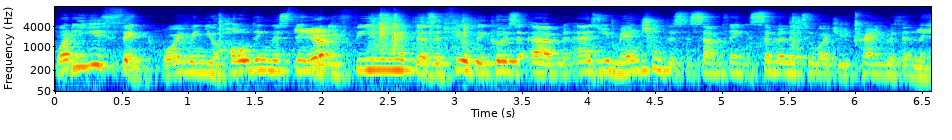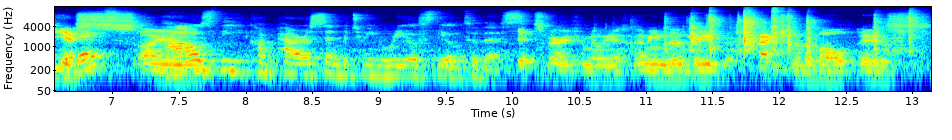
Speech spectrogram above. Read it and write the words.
What do you think, boy, when you're holding this thing, Yeah. when you're feeling it, does it feel? Because um, as you mentioned, this is something similar to what you trained with in the yes. How's the comparison between real steel to this? It's very familiar. I mean, the, the action of the bolt is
